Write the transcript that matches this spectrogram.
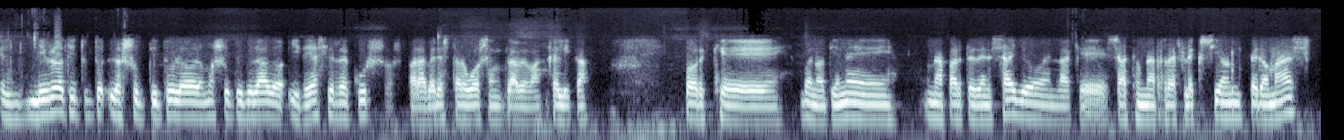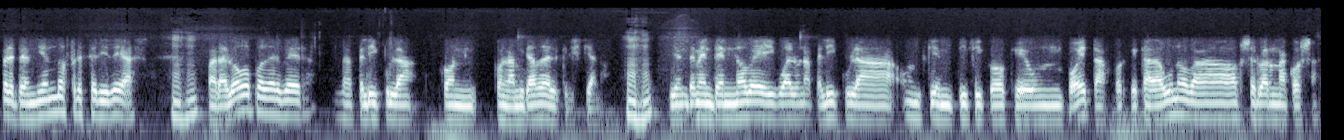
el libro lo, lo subtitulo, lo hemos subtitulado Ideas y recursos para ver Star Wars en clave evangélica, porque, bueno, tiene una parte de ensayo en la que se hace una reflexión, pero más pretendiendo ofrecer ideas para luego poder ver la película con, con la mirada del cristiano. Evidentemente no ve igual una película un científico que un poeta, porque cada uno va a observar una cosa.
